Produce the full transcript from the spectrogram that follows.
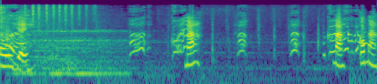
đâu vậy? Ma Ma Có ma Ma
